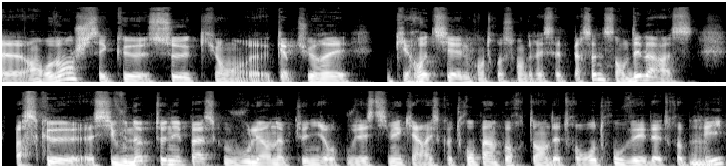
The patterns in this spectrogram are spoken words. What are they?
euh, en revanche, c'est que ceux qui ont euh, capturé ou qui retiennent contre son gré cette personne s'en débarrassent. Parce que euh, si vous n'obtenez pas ce que vous voulez en obtenir ou que vous estimez qu'il y a un risque trop important d'être retrouvé, d'être pris,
